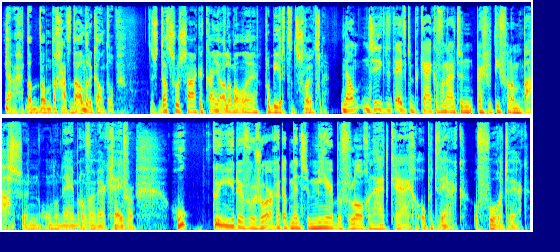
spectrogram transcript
Ja, dan, dan, dan gaat het de andere kant op. Dus dat soort zaken kan je allemaal uh, proberen te sleutelen. Nou, zit ik dit even te bekijken vanuit een perspectief van een baas, een ondernemer of een werkgever. Hoe kun je ervoor zorgen dat mensen meer bevlogenheid krijgen op het werk of voor het werk?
